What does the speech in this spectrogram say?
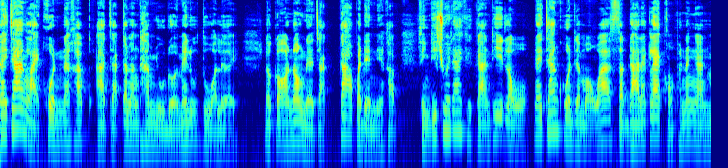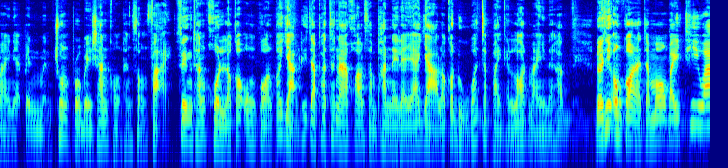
นายจ้างหลายคนนะครับอาจจะกำลังทำอยู่โดยไม่รู้ตัวเลย แล้วก็นอกเหนือจาก 9 ประเด็นนี้ครับสิ่งที่ช่วยได้คือการที่เรานายจ้างควรจะมองว่าสัปดาห์แรก ๆ ของพนักงงานใหม่เนี่ยเป็นเหมือนช่วง probation ของทั้งสองฝ่าย ซึ่งทั้งคนแล้วก็องค์กรก็อยากที่จะพัฒนาความสัมพันธ์ในระยะยาว แล้วก็ดูว่าจะไปกันรอดไหมนะครับ ดยที่องค์กรอาจจะมองไปที่ว่า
